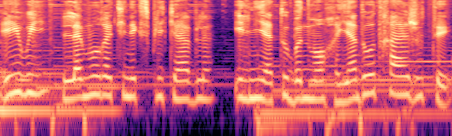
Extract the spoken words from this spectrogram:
Et oui, l'amour est inexplicable. Il n'y a tout bonnement rien d'autre à ajouter.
